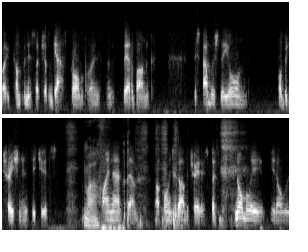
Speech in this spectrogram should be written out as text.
like companies such as Gazprom, for instance, Sberbank, established their own arbitration institutes, wow. finance them, appointed arbitrators. But normally, you know,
